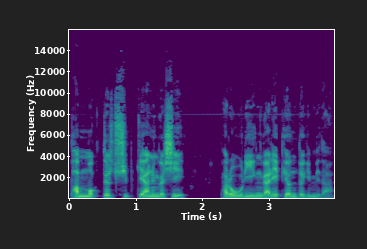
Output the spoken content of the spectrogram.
밥 먹듯 쉽게 하는 것이 바로 우리 인간의 변덕입니다.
